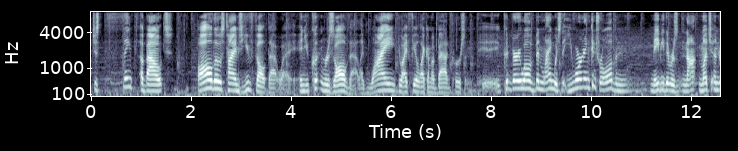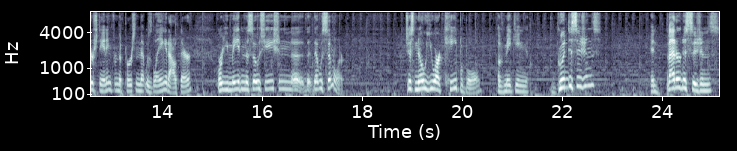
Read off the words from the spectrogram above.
just think about all those times you felt that way and you couldn't resolve that. Like, why do I feel like I'm a bad person? It could very well have been language that you weren't in control of, and maybe there was not much understanding from the person that was laying it out there, or you made an association uh, that, that was similar. Just know you are capable of making good decisions and better decisions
